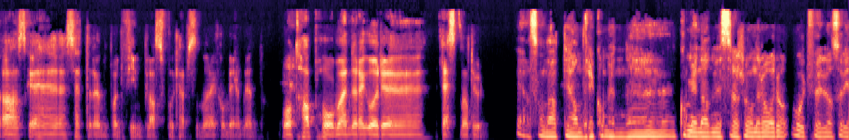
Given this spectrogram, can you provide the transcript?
Da skal jeg sette den på en fin plass på capsen når jeg kommer hjem igjen. Og ta på meg når jeg går resten av turen. Ja, sånn at de andre kommunene, kommuneadministrasjoner og ord- ordførere osv.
